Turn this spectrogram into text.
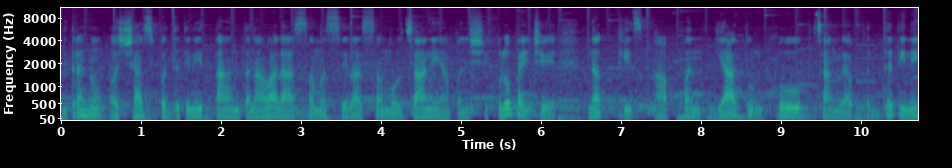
मित्रांनो अशाच पद्धतीने ताणतणावाला समस्येला समोर जाणे आपण शिकलो पाहिजे. नक्कीच आपण यातून खूप चांगल्या पद्धतीने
